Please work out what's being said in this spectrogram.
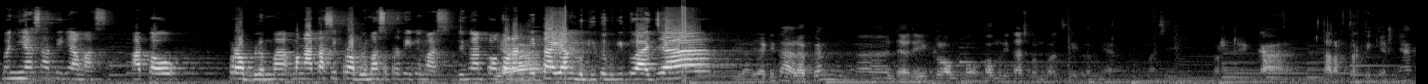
menyiasatinya mas? Atau problema mengatasi problema seperti itu mas dengan tontonan Ya. kita yang begitu-begitu aja? Ya, ya kita harapkan eh, dari kelompok komunitas pembuat film yang masih merdeka, taraf berpikirnya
